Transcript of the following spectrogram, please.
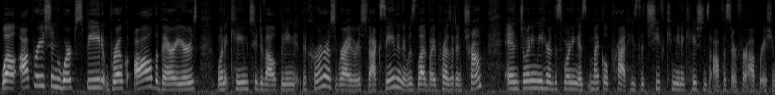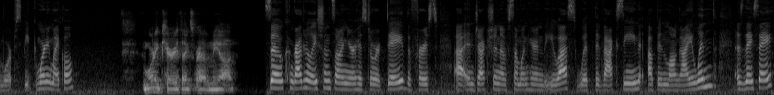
Well, Operation Warp Speed broke all the barriers when it came to developing the coronavirus vaccine, and it was led by President Trump. And joining me here this morning is Michael Pratt. He's the Chief Communications Officer for Operation Warp Speed. Good morning, Michael. Good morning, Carrie. Thanks for having me on. So, congratulations on your historic day, the first uh, injection of someone here in the U.S. with the vaccine up in Long Island, as they say.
